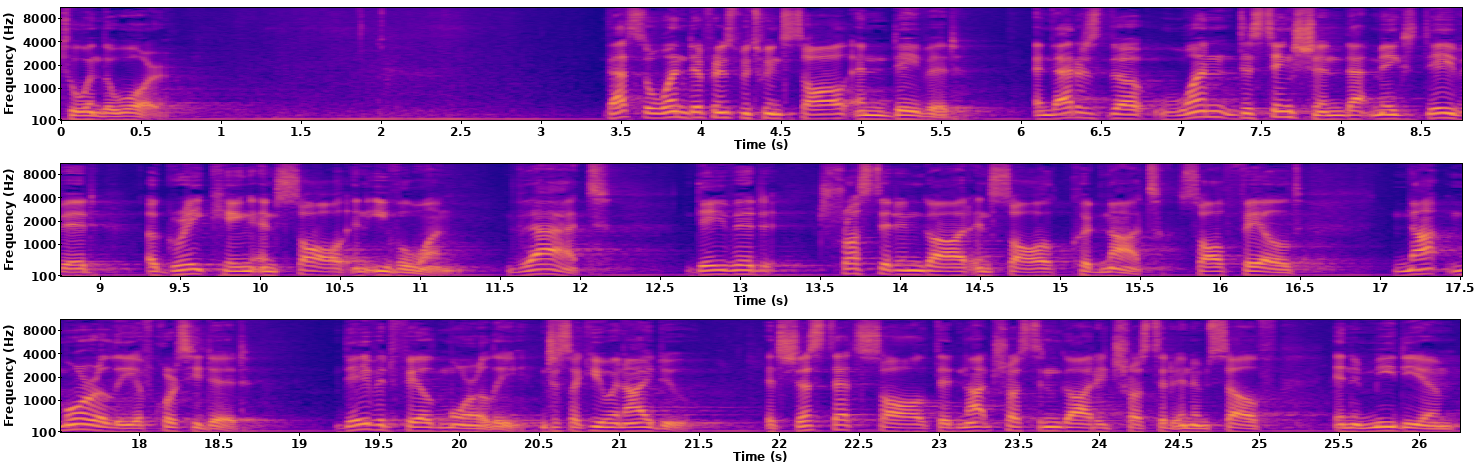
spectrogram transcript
to win the war. That's the one difference between Saul and David. And that is the one distinction that makes David a great king and Saul an evil one. That David trusted in God and Saul could not. Saul failed. Not morally, of course he did. David failed morally, just like you and I do. It's just that Saul did not trust in God, he trusted in himself, in a medium,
